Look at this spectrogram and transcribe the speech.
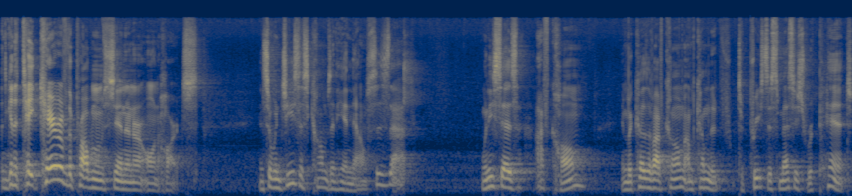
He's going to take care of the problem of sin in our own hearts. And so when Jesus comes and he announces that, when he says, I've come, and because of I've come, I'm coming to, to preach this message repent,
